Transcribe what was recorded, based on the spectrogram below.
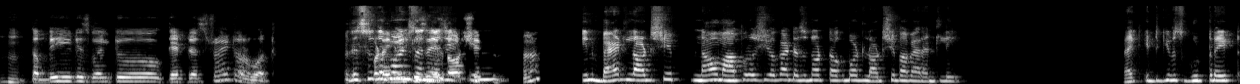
mm-hmm. tabhi it is going to get destroyed or what? This is but the I point. Lordship, in, huh? in bad lordship, now Mahapurush Yoga does not talk about lordship apparently. Right? It gives good trait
